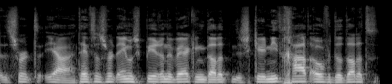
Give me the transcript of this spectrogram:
een soort, ja, het heeft een soort emanciperende werking dat het eens een keer niet gaat over dat dat het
